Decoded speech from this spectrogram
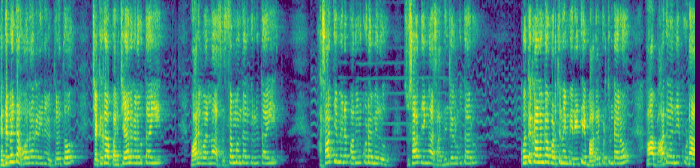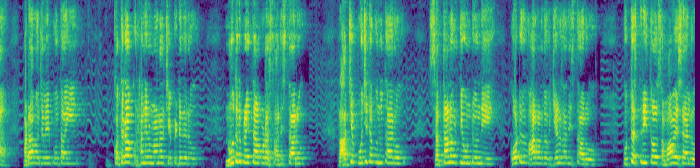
పెద్ద పెద్ద హోదా కలిగిన వ్యక్తులతో చక్కగా పరిచయాలు కలుగుతాయి. వారి వల్ల సత్సంబంధాలు పెరుగుతాయి. అసాధ్యమైన పనులు కూడా మీరు సుసాధ్యంగా సాధించగలుగుతారు. కొంతకాలంగా పడుతున్న మీరైతే బాధలు పడుతుంటారో ఆ బాధలన్నీ కూడా పటాపంచలైపోతాయి కొత్తగా గృహ నిర్మాణాలు చేపట్టేదారు. నూతన ప్రయత్నాలు కూడా సాధిస్తారు. రాజ్య పూజిత పొందుతారు. సంతాన వృద్ధి ఉంటుంది. కోర్టు వ్యవహారాలతో విజయం సాధిస్తారు. గుప్త స్త్రీతో సమావేశాలు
